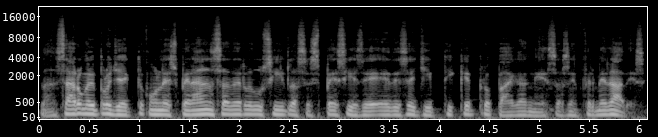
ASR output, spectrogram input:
lanzaron el proyecto con la esperanza de reducir las especies de Aedes aegypti que propagan esas enfermedades.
